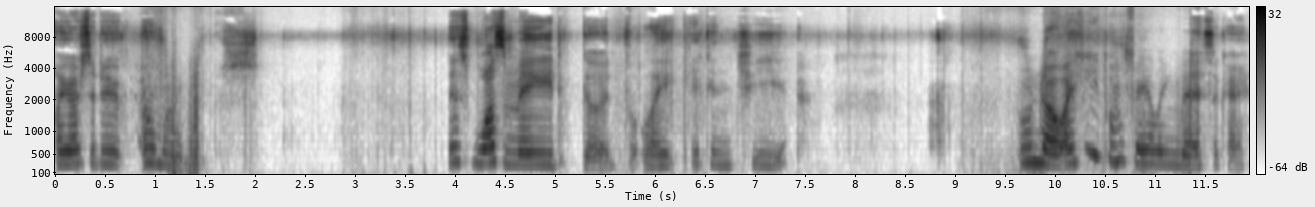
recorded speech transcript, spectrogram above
I also do, oh my goodness. This was made good, but like, it can cheat. Oh no, I keep on failing this. Okay.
